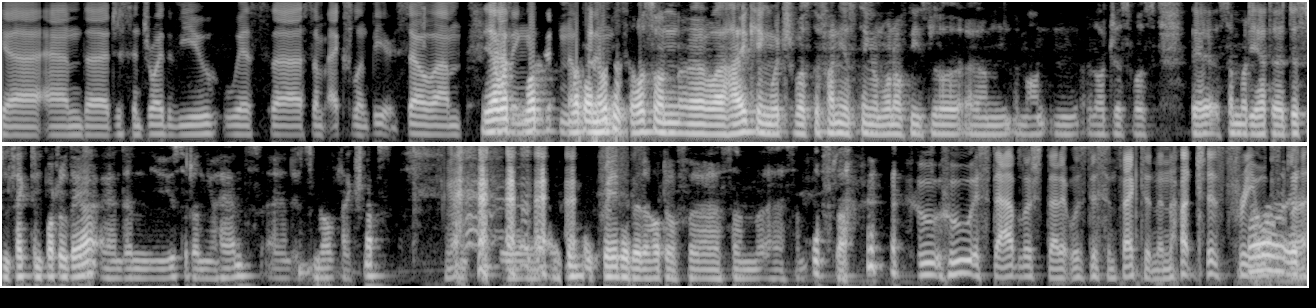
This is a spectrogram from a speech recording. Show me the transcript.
uh, and uh, just enjoy the view with uh, some excellent beer. So um, yeah, what what, what I noticed also on uh, while hiking, which was the funniest thing on one of these little um, mountain lodges, was there somebody had a disinfectant bottle there, and then you used it on your hands, and it smelled like schnapps I think we created it out of uh, some uh, some Obstler. who who established that it was disinfectant and not just free well? It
